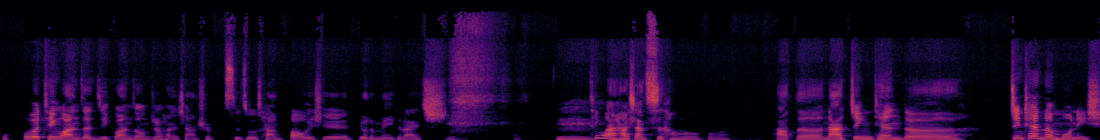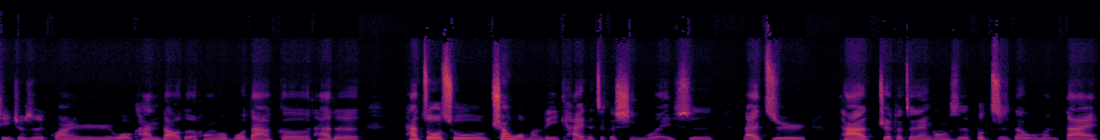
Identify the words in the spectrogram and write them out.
会不会听完这集，观众就很想去自助餐包一些有的没的来吃？听完好想吃红萝卜。好的，那今天的今天的模拟器就是关于我看到的红萝卜大哥他的他做出劝我们离开的这个行为，是来自于他觉得这间公司不值得我们待，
